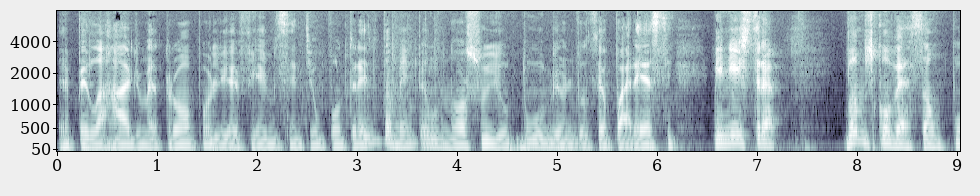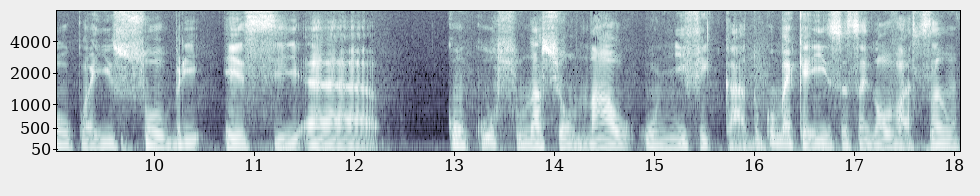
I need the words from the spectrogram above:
é, pela Rádio Metrópole FM 101.3 e também pelo nosso YouTube, onde você aparece. Ministra, vamos conversar um pouco aí sobre esse uh, concurso nacional unificado. Como é que é isso, essa inovação?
